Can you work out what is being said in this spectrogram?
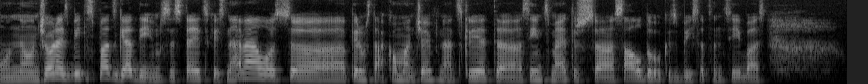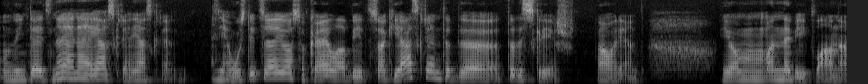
Un, un šoreiz bija tas pats gadījums. Es teicu, ka es nevēlos pirms tā komandas čempionāta skriet 100 metrus saldu, kas bija sacensībās. Un viņa teica, nē, nē, jāskrien, jāskrien. Es viņai uzticējos, ok, labi, ja tu saki jāskrien, tad, tad es skriešu. Nav variantu. Jo man nebija plānā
